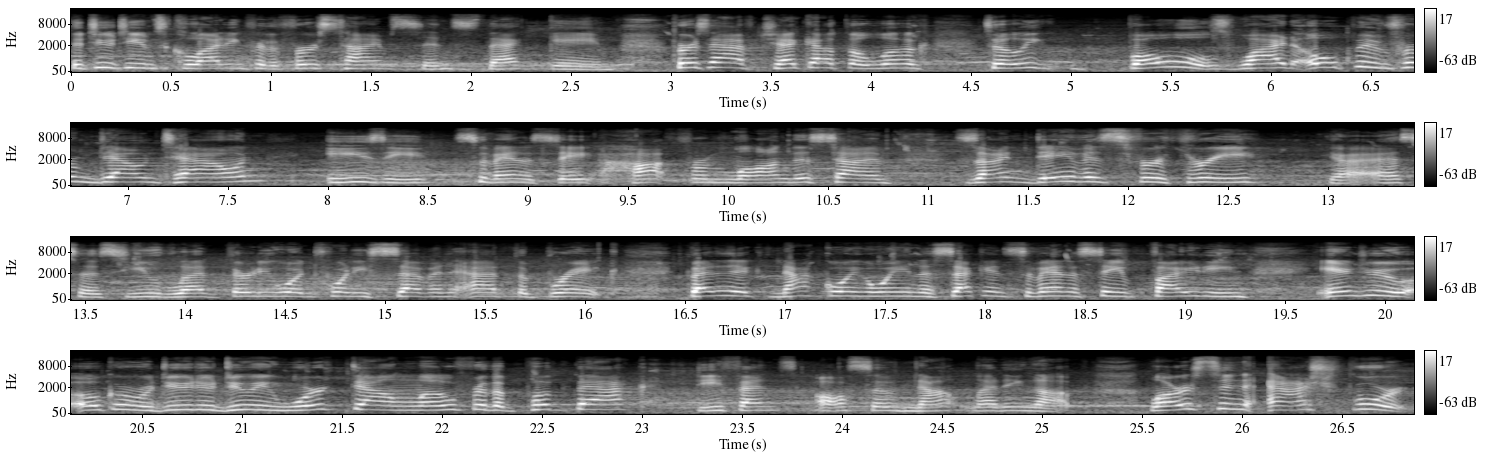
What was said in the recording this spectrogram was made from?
The two teams colliding for the first time since that game. First half, check out the look. Talik Bowles wide open from downtown easy. Savannah State hot from long this time. Zion Davis for three. Yeah, SSU led 31-27 at the break. Benedict not going away in the second. Savannah State fighting. Andrew Okorodudu doing work down low for the putback. Defense also not letting up. Larson Ashford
